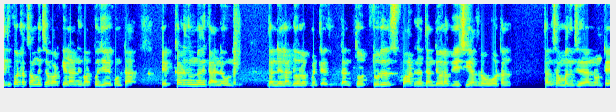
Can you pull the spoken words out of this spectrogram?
ఐదు కోట్లకు సంబంధించిన వర్క్ ఎలాంటి వర్క్ చేయకుండా ఎక్కడిది ఉన్నది దాన్నే ఉన్నది. దాన్ని ఎలాంటి డెవలప్మెంట్ లేదు. దాన్ని టూ టూరిజం స్పాట్గా దాన్ని డెవలప్ చేసి అందులో హోటల్ దానికి సంబంధించి ఏదైనా ఉంటే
